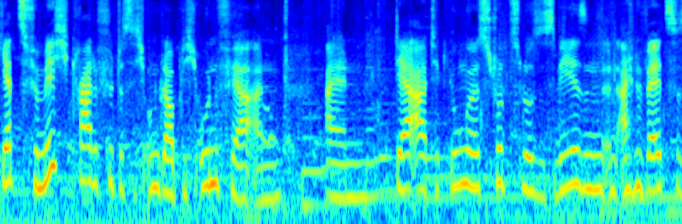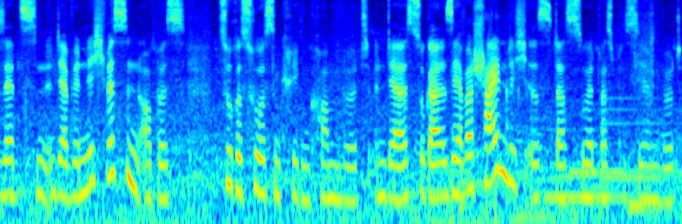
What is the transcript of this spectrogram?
jetzt für mich gerade fühlt es sich unglaublich unfair an, ein derartig junges, schutzloses Wesen in eine Welt zu setzen, in der wir nicht wissen, ob es zu Ressourcenkriegen kommen wird, in der es sogar sehr wahrscheinlich ist, dass so etwas passieren wird.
